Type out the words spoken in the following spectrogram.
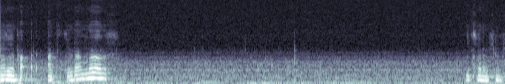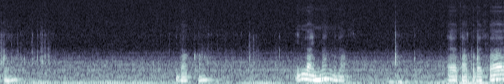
Nereye patlatmak istiyorum bu olur. Dikelim şunu şöyle. Bir dakika. İlla inmem mi lazım? Evet arkadaşlar.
